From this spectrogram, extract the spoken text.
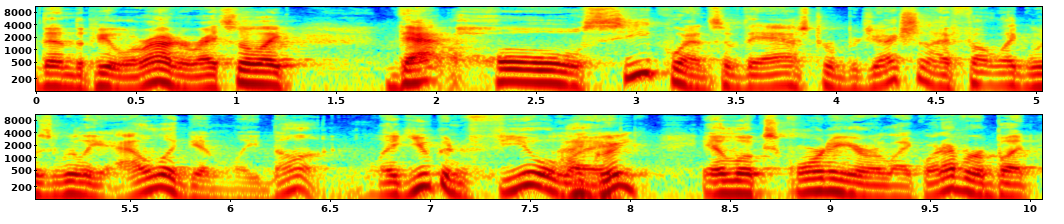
than the people around her, right? So like that whole sequence of the astral projection, I felt like was really elegantly done. Like you can feel like it looks corny or like whatever, but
